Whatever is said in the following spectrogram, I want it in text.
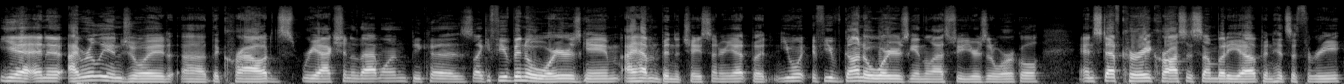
Yeah, and it, I really enjoyed uh, the crowd's reaction to that one because, like, if you've been to a Warriors game, I haven't been to Chase Center yet, but you if you've gone to a Warriors game the last few years at Oracle, and Steph Curry crosses somebody up and hits a three,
